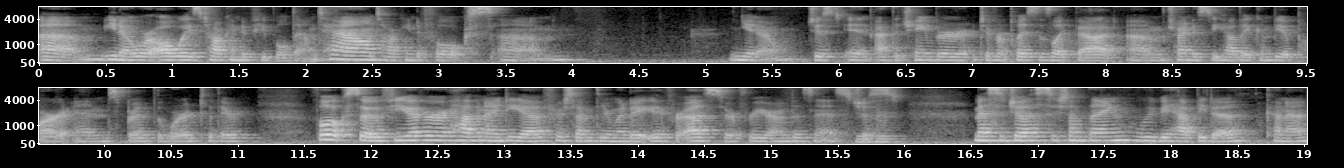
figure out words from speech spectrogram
um, you know, we're always talking to people downtown, talking to folks, um, you know, just in at the chamber, different places like that, um, trying to see how they can be a part and spread the word to their folks. So if you ever have an idea for seven three one day, either for us or for your own business, just message us or something. We'd be happy to kind of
